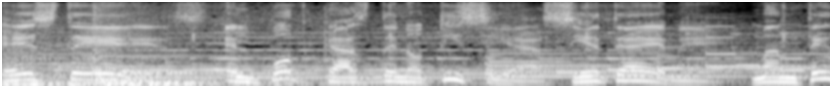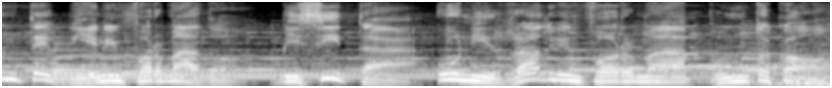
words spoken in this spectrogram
Este es el podcast de Noticias 7 AM. Mantente bien informado. Visita uniradioinforma.com.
